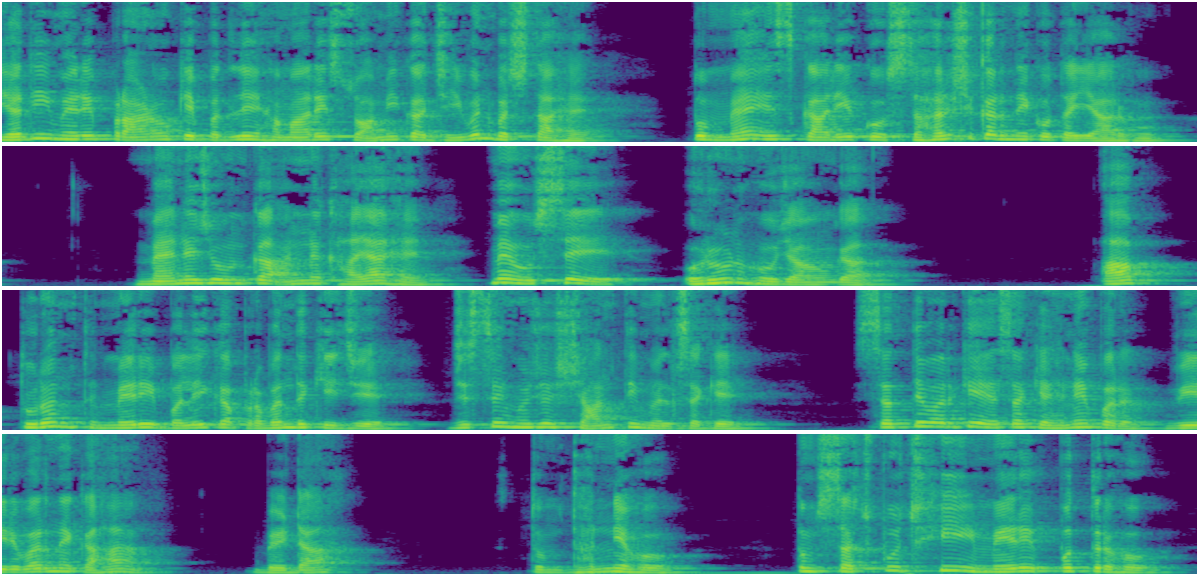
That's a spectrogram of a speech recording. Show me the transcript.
यदि मेरे प्राणों के बदले हमारे स्वामी का जीवन बचता है तो मैं इस कार्य को सहर्ष करने को तैयार हूँ। मैंने जो उनका अन्न खाया है, मैं उससे ऋण हो जाऊँगा। आप तुरंत मेरी बलि का प्रबंध कीजिए, जिससे मुझे शांति मिल सके। सत्यवर के ऐसा कहने पर वीरवर ने कहा, बेटा, तुम धन्य हो। तुम सचमुच ही मेरे पुत्र हो।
